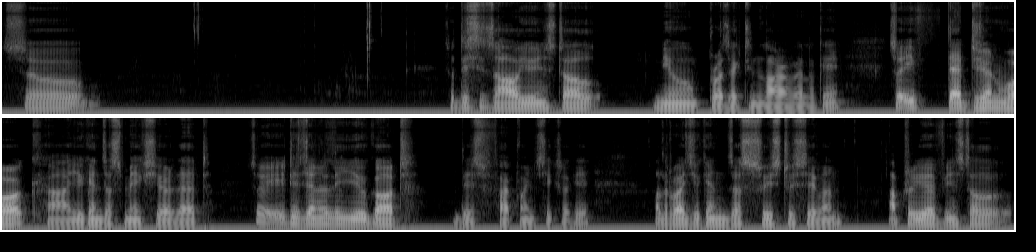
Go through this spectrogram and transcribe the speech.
So so this is how you install new project in laravel okay? So if that didn't work uh, you can just make sure that so it is generally you got this 5.6 okay otherwise you can just switch to 7 after you have installed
